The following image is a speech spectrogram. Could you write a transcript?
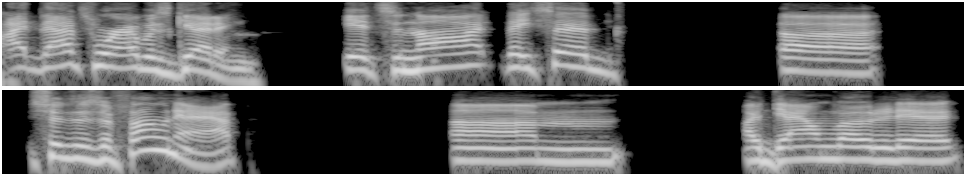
I, that's where I was getting. It's not. They said, uh, so there's a phone app. Um, I downloaded it.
